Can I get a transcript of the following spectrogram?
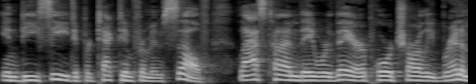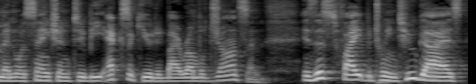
in DC to protect him from himself. Last time they were there, poor Charlie Brenneman was sanctioned to be executed by Rumble Johnson. Is this fight between two guys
